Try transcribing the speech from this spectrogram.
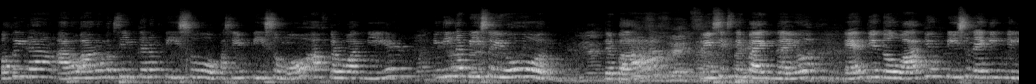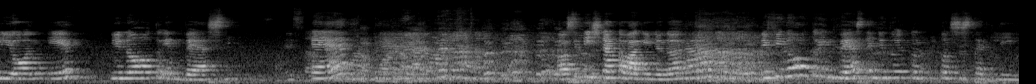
Okay lang, araw-araw mag-save ka ng piso. Kasi yung piso mo, after one year, hindi na piso yun. 'Di ba? 365 na yun. And you know what? Yung piso na naging milyon, if you know how to invest. And, oh, si Tish na tawagin nyo nun, ha? If you know how to invest and you do it con- consistently.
